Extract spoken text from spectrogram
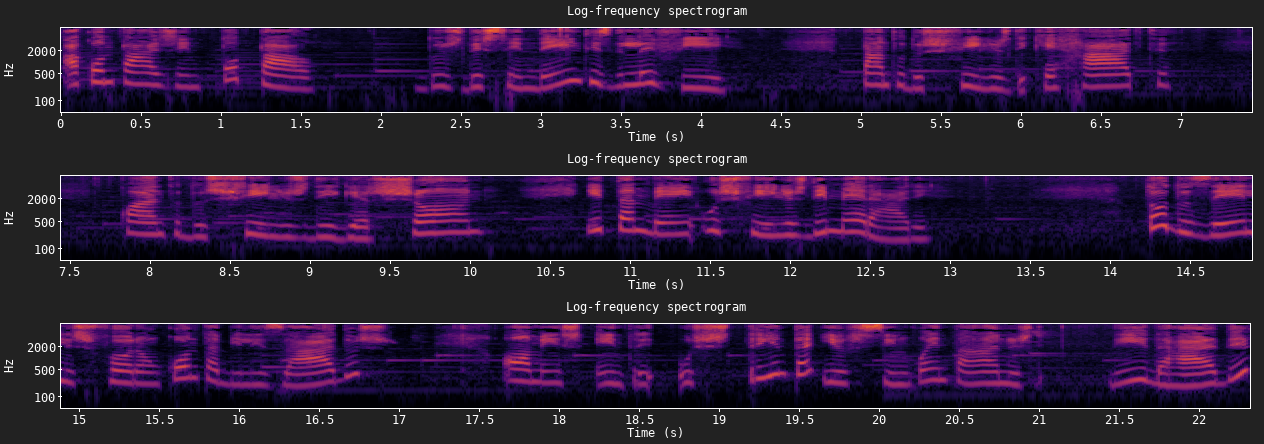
a contagem total dos descendentes de Levi, tanto dos filhos de Kehat, quanto dos filhos de Gershon e também os filhos de Merari. Todos eles foram contabilizados, homens entre os 30 e os 50 anos de idade,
